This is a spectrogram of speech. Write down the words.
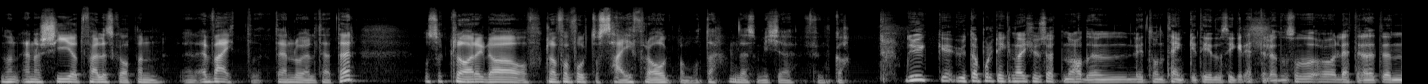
en energi og et fellesskap Jeg vet det er en lojalitet der. Og så klarer jeg da å få folk til å si fra òg, på en måte. Det som ikke funka. Du gikk ut av politikken da i 2017 og hadde litt sånn tenketid og sikkert etterlønn og sånn, og lette deg etter en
